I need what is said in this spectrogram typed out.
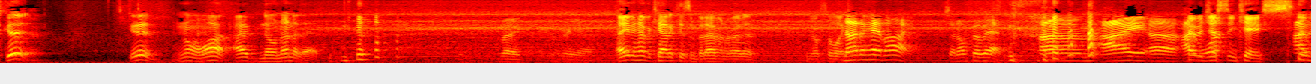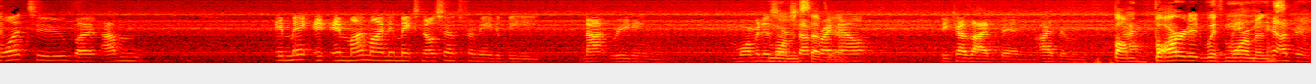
It's good. It's good. You know a lot. I know none of that. But yeah. I even have a catechism, but I haven't read it. You like Neither have I, so I don't feel bad. um, I, uh, I have I it just in case. I want to, but I'm. It may in my mind it makes no sense for me to be not reading Mormonism Mormon stuff, stuff, right yeah. now because I've been I've been bombarded with Mormons. I've been,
